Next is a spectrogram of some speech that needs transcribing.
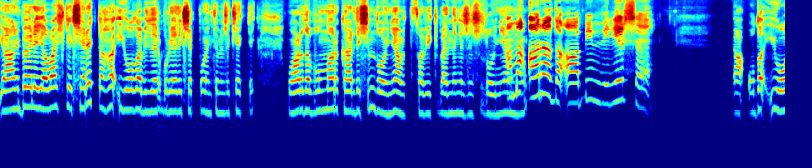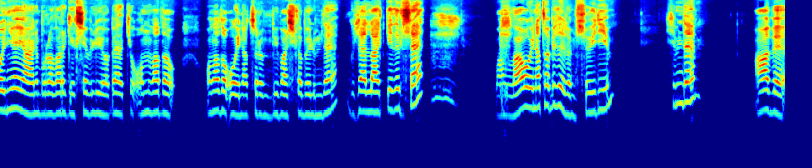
Yani böyle yavaş geçerek daha iyi olabilir. Buraya da checkpoint'imizi çektik. Bu arada bunlar kardeşim de oynuyor ama tabii ki benden izinsiz oynayamıyor. Ama arada abim verirse. Ya o da iyi oynuyor yani buraları geçebiliyor. Belki onunla da ona da oynatırım bir başka bölümde. Güzel like gelirse vallahi oynatabilirim söyleyeyim. Şimdi abi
